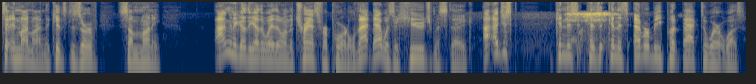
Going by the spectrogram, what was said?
to, in my mind, the kids deserve some money. I'm going to go the other way though on the transfer portal. That that was a huge mistake. I, I just can this can, can this ever be put back to where it was?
